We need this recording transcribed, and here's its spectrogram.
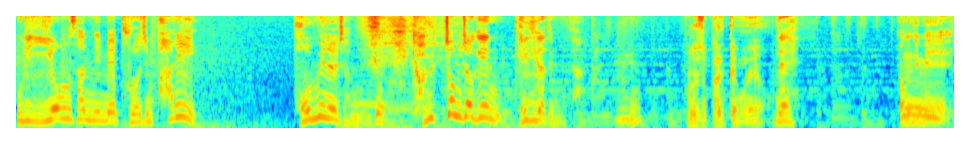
우리 이 형사님의 부러진 팔이 범인을 잡는데 결정적인 계기가 됩니다. 부러진 팔 때문에요? 네. 형님이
